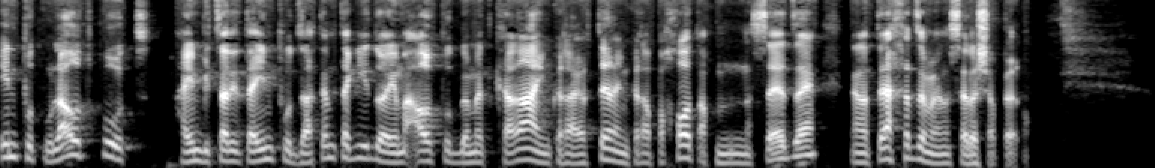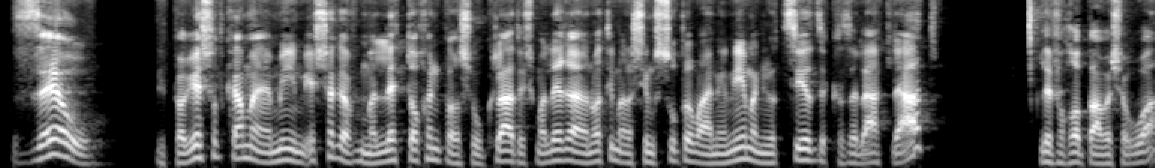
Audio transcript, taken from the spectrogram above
input מול output, האם ביצעתי את ה input זה אתם תגידו, האם ה output באמת קרה, אם קרה יותר, אם קרה פחות, אנחנו ננסה את זה, ננתח את זה וננסה לשפר. זהו, ניפגש עוד כמה ימים, יש אגב מלא תוכן כבר שהוקלט, יש מלא רעיונות עם אנשים סופר מעניינים, אני אוציא את זה כזה לאט לאט, לפחות פעם בשבוע.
